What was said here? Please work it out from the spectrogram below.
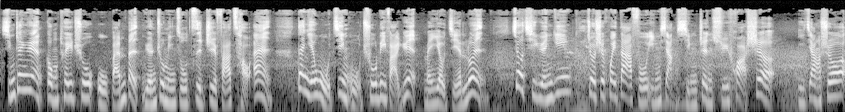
行政院共推出五版本原住民族自治法草案，但也五进五出立法院，没有结论。就其原因，就是会大幅影响行政区划设。一将说，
